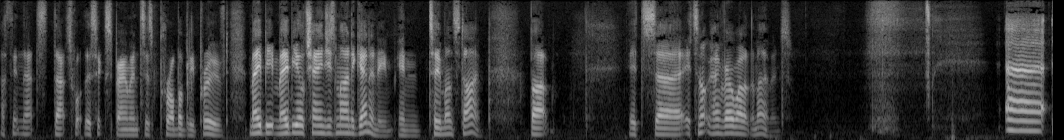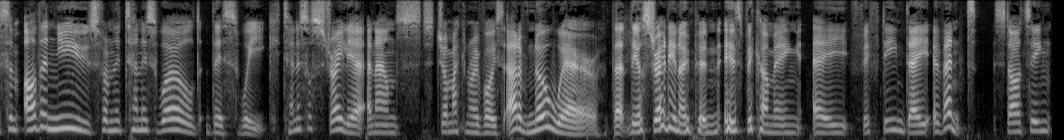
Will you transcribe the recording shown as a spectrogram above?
I think that's that's what this experiment has probably proved. Maybe maybe he'll change his mind again in in two months' time, but it's uh, it's not going very well at the moment. Uh, some other news from the tennis world this week. Tennis Australia announced John McEnroe voice out of nowhere that the Australian Open is becoming a 15 day event starting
